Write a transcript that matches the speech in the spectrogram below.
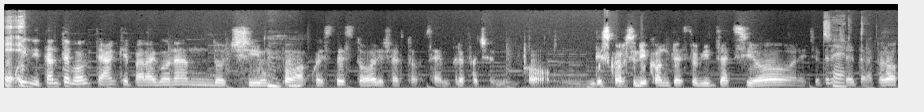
E quindi tante volte anche paragonandoci un uh-huh. po' a queste storie, certo sempre facendo un po' un discorso di contestualizzazione, eccetera, certo. eccetera, però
